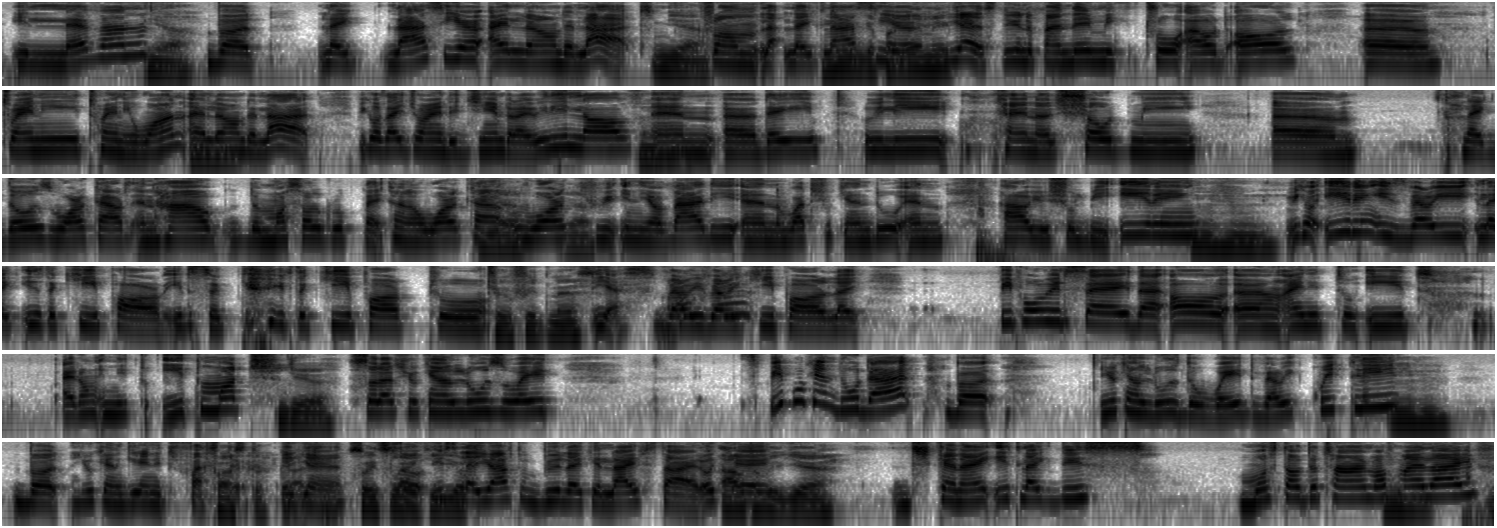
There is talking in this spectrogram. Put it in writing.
2011, Yeah. but like last year I learned a lot Yeah. from like last the year. pandemic? Yes, during the pandemic, throughout all uh, 2021, Mm-hmm. I learned a lot because I joined a gym that I really love, Mm-hmm. and uh, they really kind of showed me. Um, like those workouts and how the muscle group like kind of work out Yeah, work yeah. in your body and what you can do and how you should be eating Mm-hmm. because eating is very like is the key part it's a it's the key part to to fitness. yes very very key part like people will say that oh um, i need to eat i don't need to eat much Yeah. so that you can lose weight people can do that but you can lose the weight very quickly but you can gain it faster, Mm-hmm. Faster, gotcha. again So it's like so it's like you have to build like a lifestyle Out of okay it, yeah. can I eat like this most of the time of my life?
